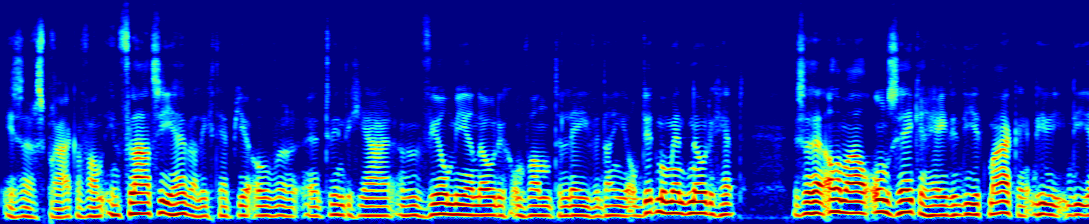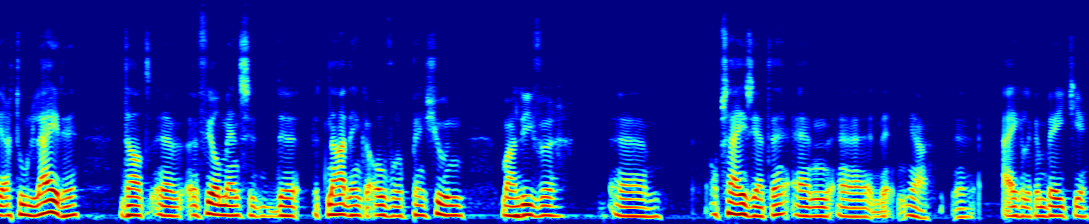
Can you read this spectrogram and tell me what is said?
Is er sprake van inflatie? Hè? Wellicht heb je over twintig jaar veel meer nodig om van te leven dan je op dit moment nodig hebt. Dus er zijn allemaal onzekerheden die het maken, die, die ertoe leiden dat veel mensen de, het nadenken over een pensioen maar liever uh, opzij zetten en ja, eigenlijk een beetje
